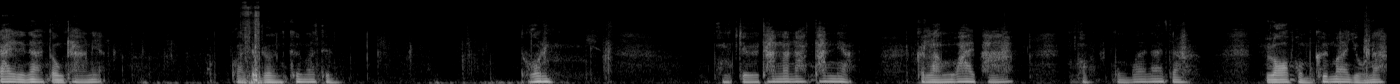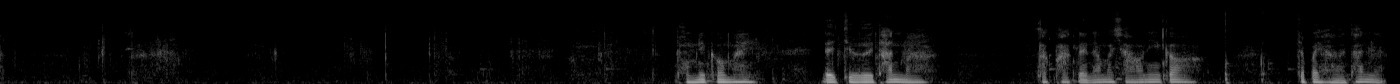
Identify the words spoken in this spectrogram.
กล้ ๆ เลยนะ ตรงทางเนี่ย กว่าจะเดินขึ้นมาถึงทุกคน ผมเจอท่านแล้วนะ ท่านเนี่ยกำลังไหว้พระผมผมว่าน่าจะรอผมขึ้นมาอยู่นะ ผมนี่ก็ไม่ได้เจอท่านมา สักพักเลยนะเมื่อเช้านี่ก็จะไปหาท่านเนี่ย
